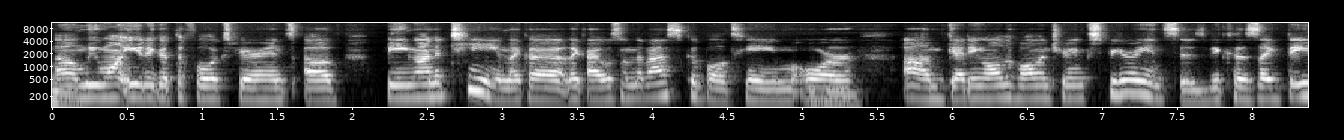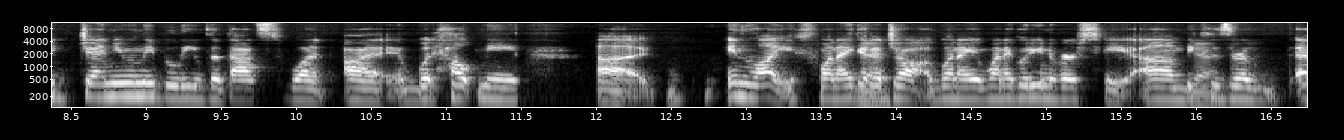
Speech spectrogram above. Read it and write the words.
Um, we want you to get the full experience of being on a team, like a like I was on the basketball team, or um, getting all the volunteering experiences, because like they genuinely believe that that's what I would help me uh, in life when I get Yeah. a job, when I when I go to university, um, because they're uh,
